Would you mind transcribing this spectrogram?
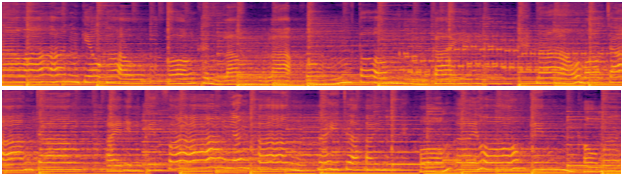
หนาวานเกี่ยวข้าวของขึ้นเหล่าลาบคงต้มไก่หนาวหมอกจางจางไอดินกินฟางยังค้างในใจ หอมเอ่ยหอมกลิ่นเข้าเมือง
